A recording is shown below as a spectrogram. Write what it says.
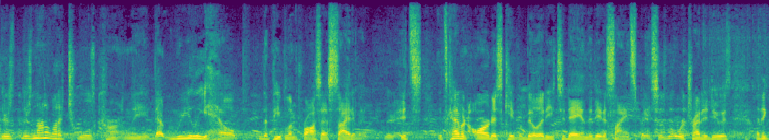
There's, there's not a lot of tools currently that really help the people and process side of it. It's, it's kind of an artist capability today in the data science space. So what we're trying to do is, I think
